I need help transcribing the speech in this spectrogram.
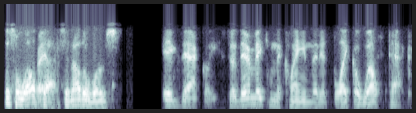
It's a wealth right? tax, in other words. Exactly. So they're making the claim that it's like a wealth tax.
